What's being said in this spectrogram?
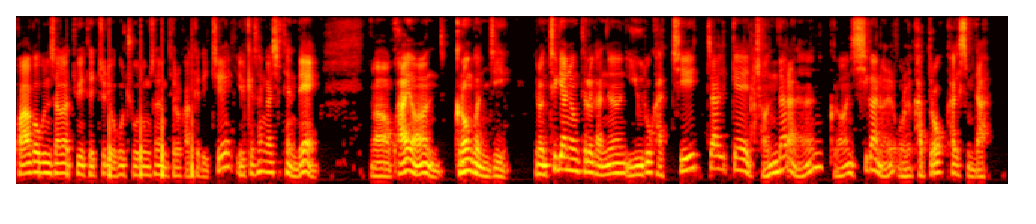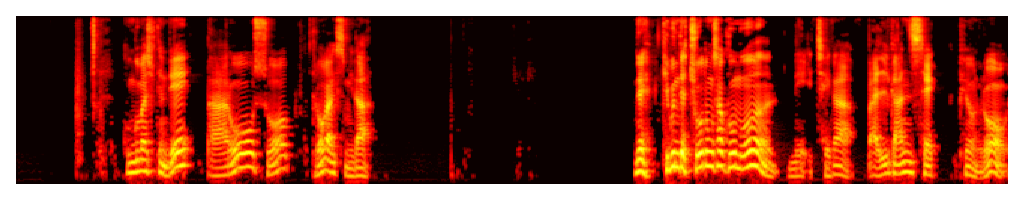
과거분사가 뒤에 대절이 오고 주어동사 형태로 갖게 됐지? 이렇게 생각하실 텐데 어, 과연 그런 건지 이런 특이한 형태를 갖는 이유도 같이 짧게 전달하는 그런 시간을 오늘 갖도록 하겠습니다. 궁금하실 텐데 바로 수업 들어가겠습니다. 네, 기분대 주어동사 구문. 네, 제가 빨간색 표현으로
